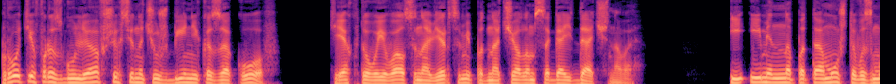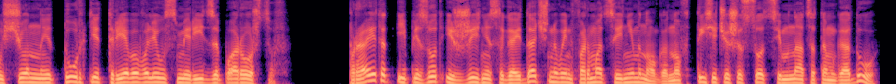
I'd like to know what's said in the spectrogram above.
Против разгулявшихся на чужбине казаков, тех, кто воевал с иноверцами под началом Сагайдачного. И именно потому, что возмущенные турки требовали усмирить запорожцев. Про этот эпизод из жизни Сагайдачного информации немного, но в 1617 году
